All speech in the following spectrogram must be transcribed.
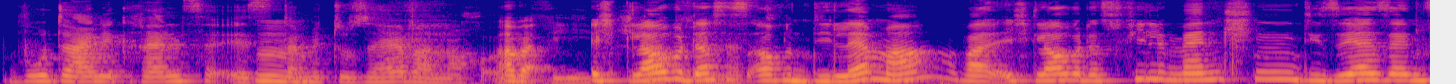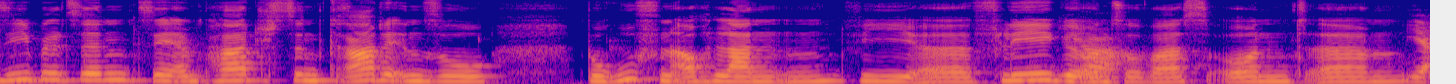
wo deine Grenze ist, hm. damit du selber noch irgendwie. Aber ich glaube, das ist auch ein Dilemma, weil ich glaube, dass viele Menschen, die sehr sensibel sind, sehr empathisch sind, gerade in so Berufen auch landen, wie äh, Pflege ja. und sowas. Und ähm, ja.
